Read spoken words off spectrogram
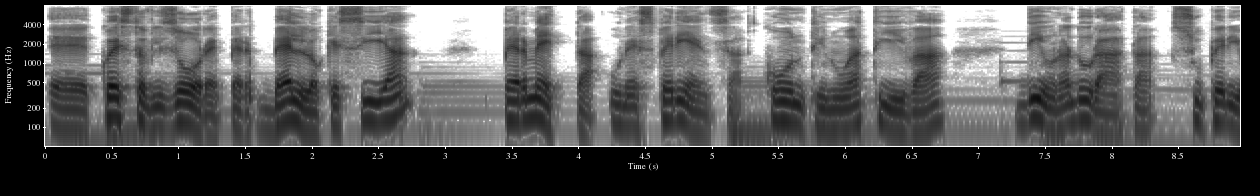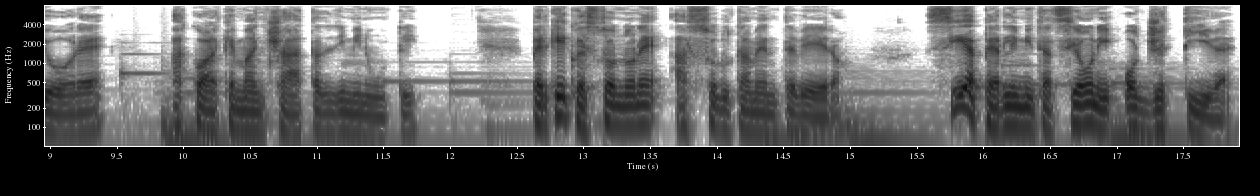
eh, questo visore, per bello che sia, permetta un'esperienza continuativa di una durata superiore a qualche manciata di minuti perché questo non è assolutamente vero, sia per limitazioni oggettive,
